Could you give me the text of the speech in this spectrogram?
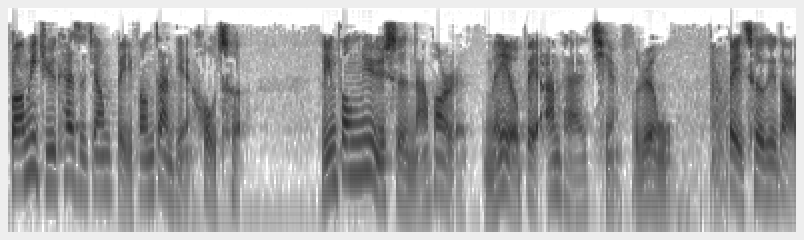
保密局开始将北方站点后撤。林峰玉是南方人，没有被安排潜伏任务，被撤退到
